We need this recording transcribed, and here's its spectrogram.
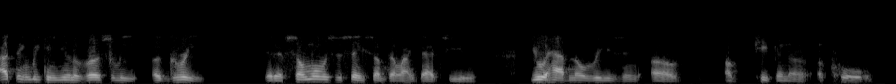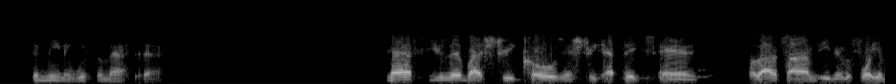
I think we can universally agree that if someone was to say something like that to you, you would have no reason of of keeping a, a cool demeanor with them after that. Math, you live by street codes and street ethics, and a lot of times, even before your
